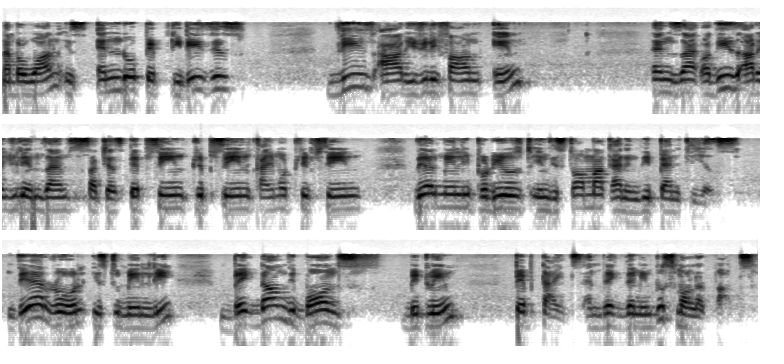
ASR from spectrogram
Number one is endopeptidases. These are usually found in enzyme or these are usually enzymes such as pepsin, trypsin, chymotrypsin. They are mainly produced in the stomach and in the pancreas. Their role is to mainly break down the bonds between peptides and break them into smaller parts.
